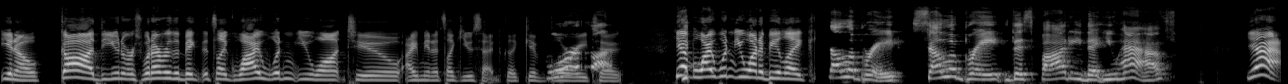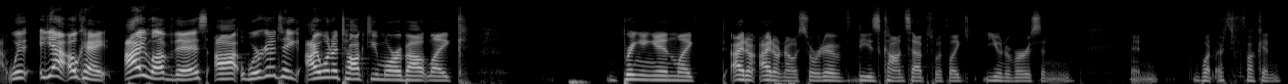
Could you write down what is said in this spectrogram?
you know, God, the universe, whatever the big it's like why wouldn't you want to I mean, it's like you said, like give glory to Yeah, but why wouldn't you want to be like Celebrate, celebrate this body that you have. Yeah, with yeah, okay. I love this. Uh we're going to take I want to talk to you more about like bringing in like I don't I don't know, sort of these concepts with like universe and and what uh, fucking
